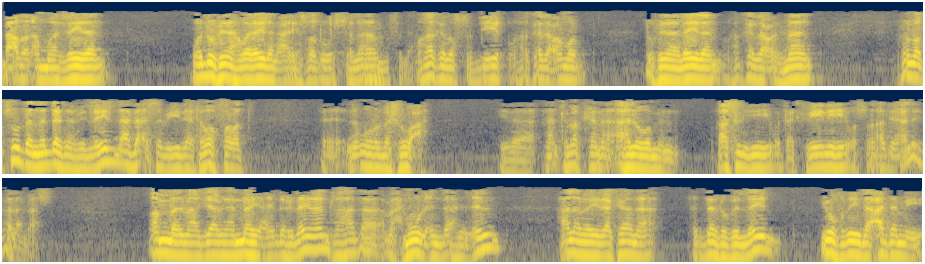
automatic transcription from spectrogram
بعض الأموات ليلا ودفن هو ليلا عليه الصلاة والسلام. وهكذا الصديق وهكذا عمر دفن ليلا وهكذا عثمان. فالمقصود أن الدفن في الليل لا بأس به إذا توفرت الأمور المشروعة. إذا تمكن أهله من غسله وتكفينه والصلاة عليه فلا بأس. أما ما جاء من النهي عن الدفن ليلا فهذا محمول عند أهل العلم على ما إذا كان الدفن في الليل يفضي إلى عدم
